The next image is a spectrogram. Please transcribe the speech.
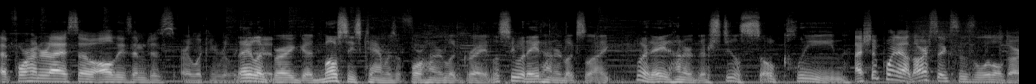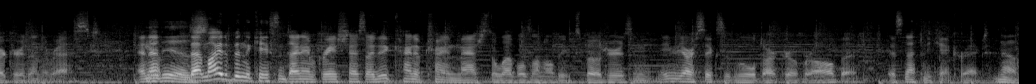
At 400 ISO, all these images are looking really They good. They look very good. Most of these cameras at 400 look great. Let's see what 800 looks like. Boy, at 800, they're still so clean. I should point out the R6 is a little darker than the rest. And It that, is. that might have been the case in dynamic range test. I did kind of try and match the levels on all the exposures, and maybe the R6 is a little darker overall, but it's nothing you can't correct. No,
